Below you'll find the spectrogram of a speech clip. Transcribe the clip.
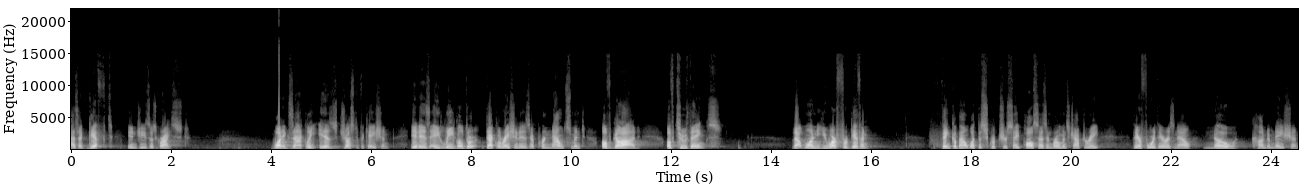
as a gift in Jesus Christ. What exactly is justification? It is a legal de- declaration, it is a pronouncement of God of two things. That one, you are forgiven. Think about what the scriptures say. Paul says in Romans chapter 8, therefore there is now no condemnation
